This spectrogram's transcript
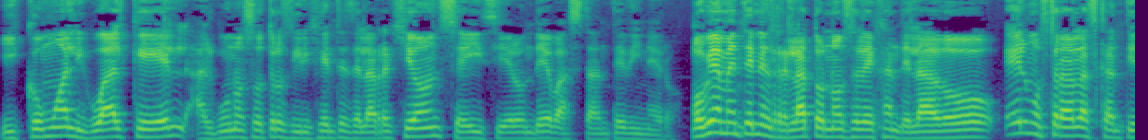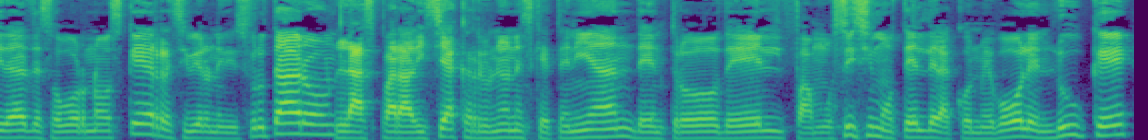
y cómo al igual que él, algunos otros dirigentes de la región se hicieron de bastante dinero. Obviamente en el relato no se dejan de lado el mostrar las cantidades de sobornos que recibieron y disfrutaron, las paradisíacas reuniones que tenían dentro del famosísimo hotel de la Conmebol en Luque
